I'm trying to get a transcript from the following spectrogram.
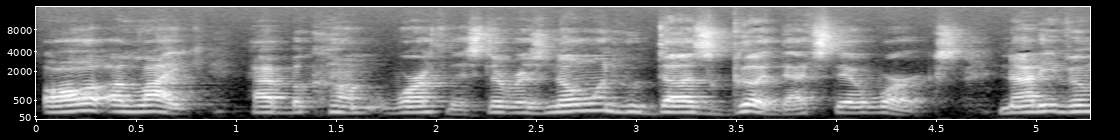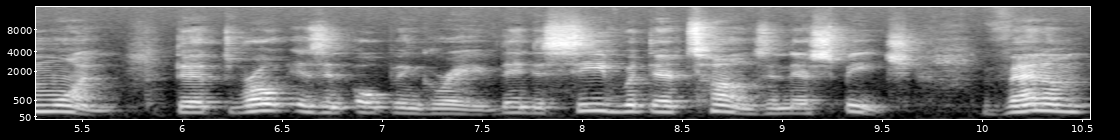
All alike have become worthless. There is no one who does good. That's their works. Not even one. Their throat is an open grave. They deceive with their tongues and their speech. Venom,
